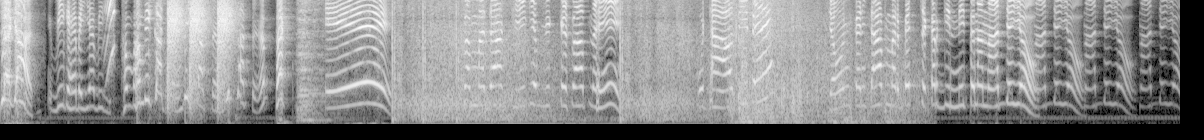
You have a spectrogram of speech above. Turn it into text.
ये क्या है? विग है भैया विग हम हम भी काटते हैं भी काटते हैं भी काटते हैं। मज़ाक ठीक है विक के साथ नहीं। उठाओ सीधे जौन कंटाप मरबे चक्कर गिन्नी तना नाच जाइयो। नाच जाइयो। नाच जाइयो। नाच जाइयो।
